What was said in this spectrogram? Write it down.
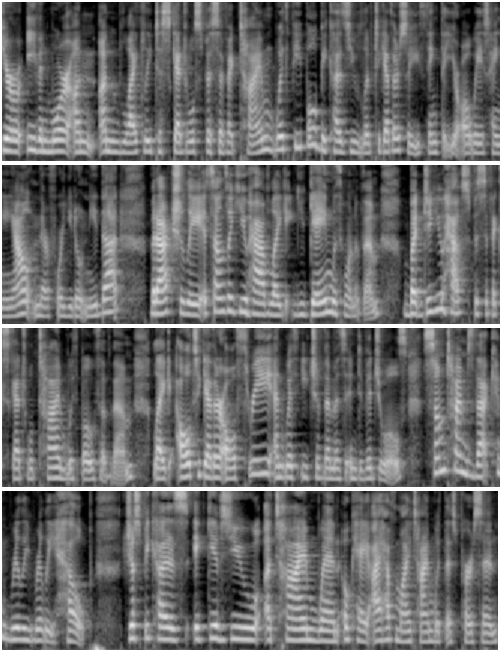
you're even more un- unlikely to schedule specific time with people because you live together so you think that you're always hanging out and therefore you don't need that. But actually it sounds like you have like you game with one of them. But do you have specific scheduled time with both of them? Like all together all three and with each of them as individuals? Sometimes that can really really help just because it gives you a time when, okay, I have my time with this person,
